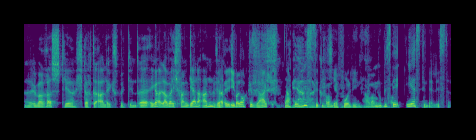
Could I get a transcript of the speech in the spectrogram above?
äh, überrascht hier. Ich dachte, Alex beginnt. Äh, egal, aber ich fange gerne an. Wir hatten eben noch gesagt, nach der ja, Liste, die komm, ich hier vorliegen habe. Du bist komm. der Erste in der Liste.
